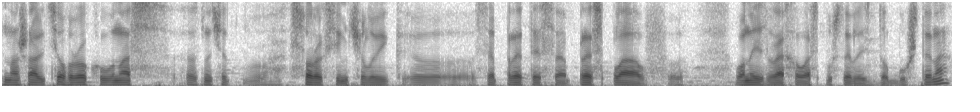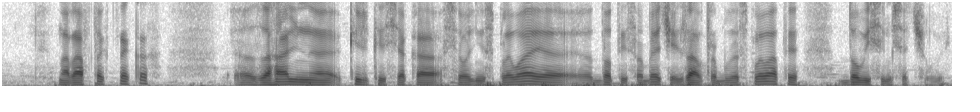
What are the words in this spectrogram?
на жаль, цього року у нас значить, 47 чоловік е, це претиса, пресплав. Вони з Рахова спустились до Буштина на рафтах-треках. Е, Загальна кількість, яка сьогодні спливає е, до Тисабеча і завтра буде спливати до 80 чоловік.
